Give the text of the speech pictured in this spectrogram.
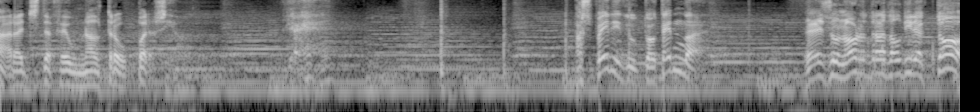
Ara haig de fer una altra operació. Esperi, doctor Temma. És un ordre del director.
